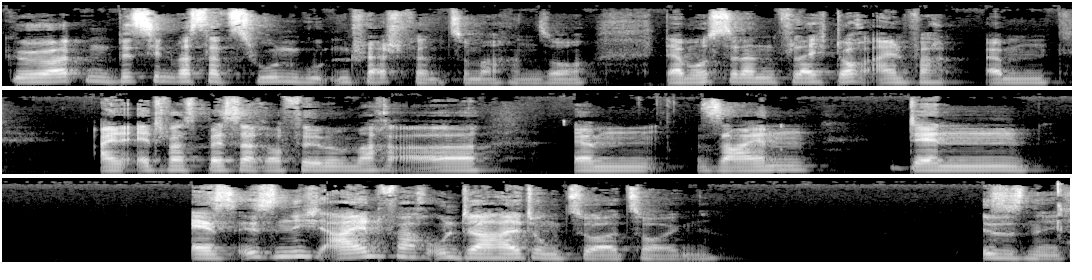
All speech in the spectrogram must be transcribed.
gehört ein bisschen was dazu, einen guten Trashfilm zu machen. So, da musste dann vielleicht doch einfach ähm, ein etwas besserer Filmemacher äh, ähm, sein, denn es ist nicht einfach, Unterhaltung zu erzeugen. ist es nicht.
